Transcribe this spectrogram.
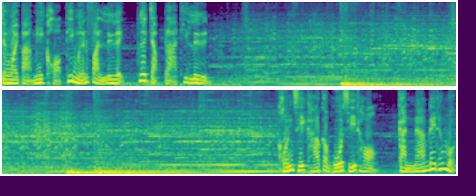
จะงอยปากมีขอบที่เหมือนฟันเลื่อย เพื่อจับปลาที่ลื่น ขนสีขาวกับหัวสีทอง กันน้ำได้ทั้งหมด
